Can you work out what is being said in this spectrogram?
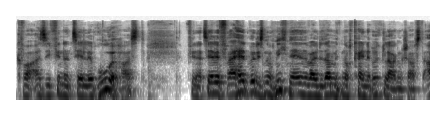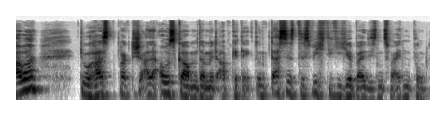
quasi finanzielle Ruhe hast Finanzielle Freiheit würde ich es noch nicht nennen, weil du damit noch keine Rücklagen schaffst. Aber du hast praktisch alle Ausgaben damit abgedeckt. Und das ist das Wichtige hier bei diesem zweiten Punkt.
